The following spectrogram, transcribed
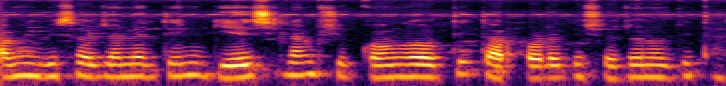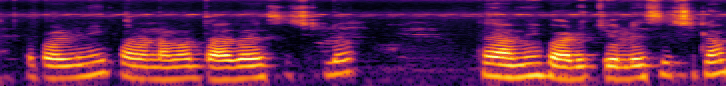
আমি বিসর্জনের দিন গিয়েছিলাম শিবগঙ্গা অবধি, তারপরে বিসর্জন অবধি থাকতে পারিনি কারণ আমার দাদা এসেছিল, তাই আমি বাড়ি চলে এসেছিলাম।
